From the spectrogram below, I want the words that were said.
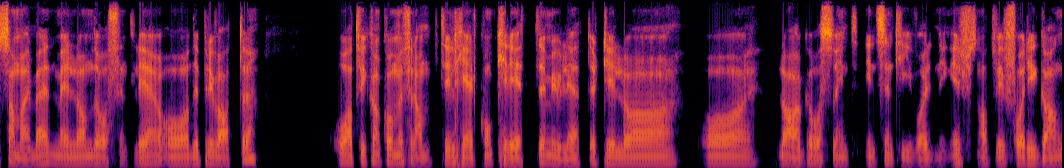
samarbeid mellom det offentlige og det private. Og at vi kan komme fram til helt konkrete muligheter til å, å lage også insentivordninger, sånn at vi får i gang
